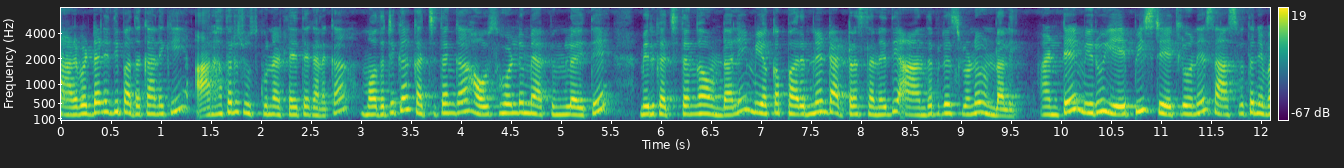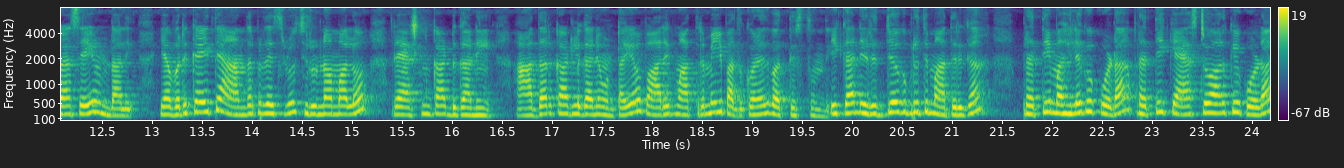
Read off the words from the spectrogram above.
ఆడబిడ్డ నిధి పథకానికి అర్హతలు చూసుకున్నట్లయితే కనుక మొదటిగా ఖచ్చితంగా హౌస్ హోల్డ్ మ్యాపింగ్లో అయితే మీరు ఖచ్చితంగా ఉండాలి. మీ యొక్క పర్మనెంట్ అడ్రస్ అనేది ఆంధ్రప్రదేశ్లోనే ఉండాలి. అంటే మీరు ఏపీ స్టేట్లోనే శాశ్వత నివాసి అయి ఉండాలి. ఎవరికైతే ఆంధ్రప్రదేశ్లో చిరునామాలో రేషన్ కార్డు కానీ ఆధార్ కార్డులు కానీ ఉంటాయో వారికి మాత్రమే ఈ పథకం అనేది వర్తిస్తుంది. ఇక నిరుద్యోగ భృతి మాదిరిగా ప్రతి మహిళకు కూడా ప్రతి క్యాస్ట్ వారికి కూడా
